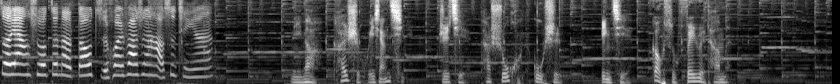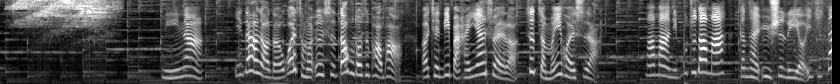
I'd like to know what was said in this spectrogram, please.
这样说真的都只会发生好事情啊！妮娜开始回想起之前他说谎的故事，并且告诉菲瑞他们：“妮娜，一大早的，为什么浴室到处都是泡泡，而且地板还淹水了？是怎么一回事啊？”妈妈，你不知道吗？刚才浴室里有一只大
